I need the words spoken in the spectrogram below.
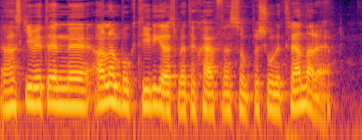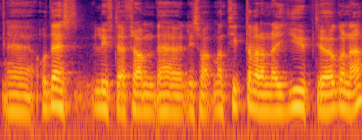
Jag har skrivit en eh, annan bok tidigare som heter Chefen som personlig tränare. Eh, och där lyfter jag fram det här liksom att man tittar varandra djupt i ögonen.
